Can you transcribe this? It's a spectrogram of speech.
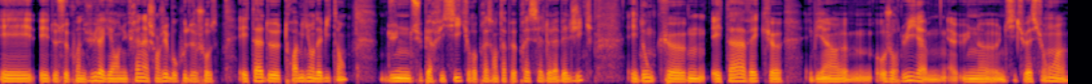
Et, de ce point de vue, la guerre en Ukraine a changé beaucoup de choses. État de 3 millions d'habitants, d'une superficie qui représente à peu près celle de la Belgique, et donc euh, État avec, euh, eh bien, euh, aujourd'hui une, une situation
